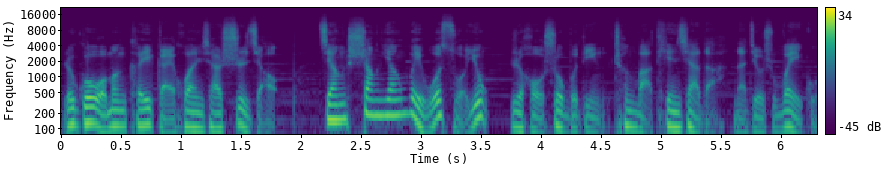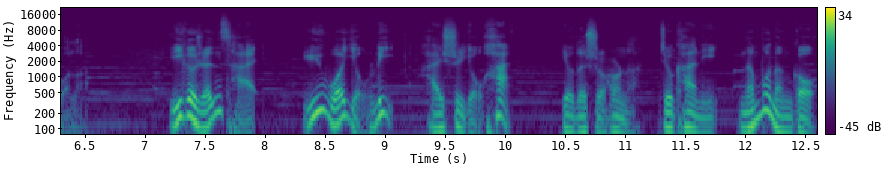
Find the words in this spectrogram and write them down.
如果我们可以改换一下视角，将商鞅为我所用，日后说不定称霸天下的那就是魏国了。一个人才与我有利还是有害？有的时候呢，就看你能不能够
